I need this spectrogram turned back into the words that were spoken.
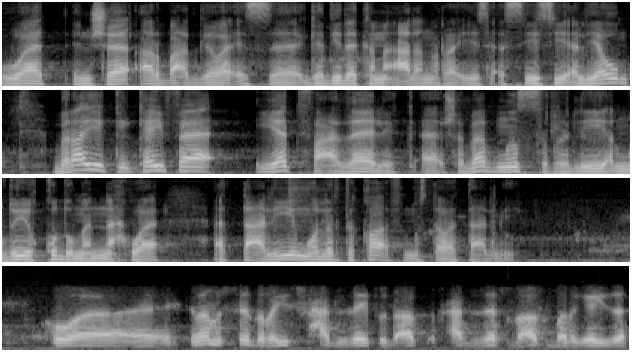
وإنشاء أربعة جوائز جديدة كما أعلن الرئيس السيسي اليوم برأيك كيف يدفع ذلك شباب مصر للمضي قدما نحو التعليم والارتقاء في المستوى التعليمي هو اهتمام السيد الرئيس في حد ذاته ده في حد ذاته ده أكبر جائزه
